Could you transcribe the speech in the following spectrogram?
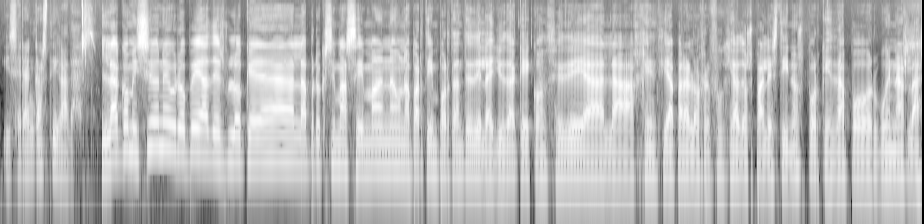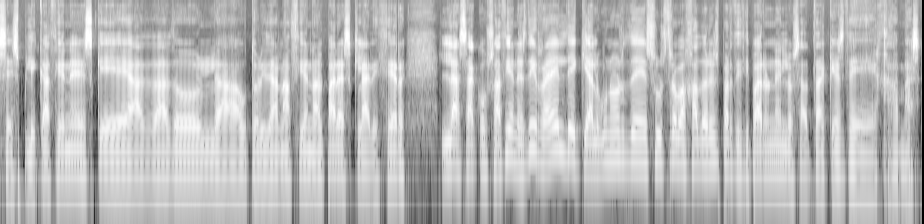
y serán castigadas. La Comisión Europea desbloqueará la próxima semana una parte importante de la ayuda que concede a la Agencia para los Refugiados Palestinos porque da por buenas las explicaciones que ha dado la Autoridad Nacional para esclarecer las acusaciones de Israel de que algunos de sus trabajadores participaron en los ataques de Hamas.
